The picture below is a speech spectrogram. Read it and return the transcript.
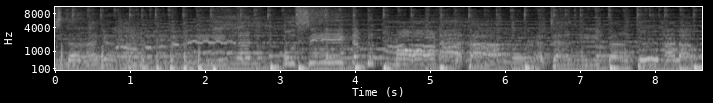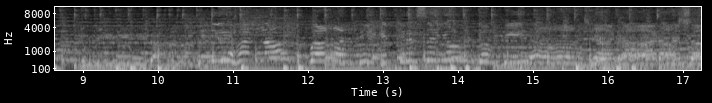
istana iringan musik dangdut monata Mengajak kita ke alam gembira. Lihatlah pengantin tersenyum gembira. Rasa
